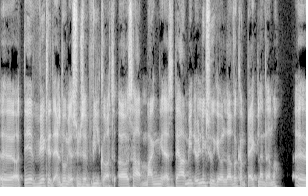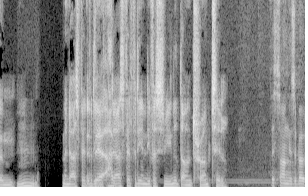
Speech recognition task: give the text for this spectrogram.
Øh, og det er virkelig et album, jeg synes er vildt godt, og også har mange, altså det har min yndlingsudgave Love Come Back blandt andet. Øhm, Mm. Men det er også fedt, Det- fordi, det det, er- er, det er også fedt, fordi han lige får svinet Donald Trump til. This song is about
